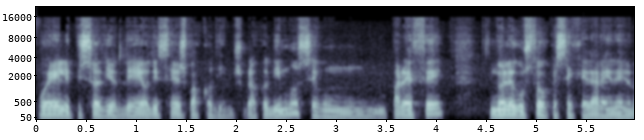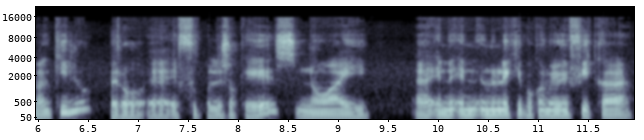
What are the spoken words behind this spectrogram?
fue el episodio de Odiseus Blacodimos. Blacodimos, según parece, no le gustó que se quedara en el banquillo, pero eh, el fútbol es lo que es. No hay, eh, en, un equipo como el Benfica,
